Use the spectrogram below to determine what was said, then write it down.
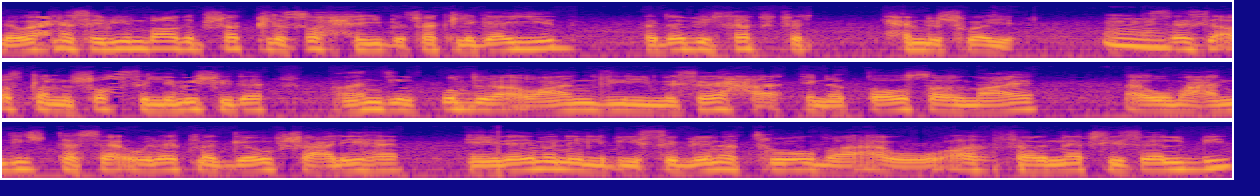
لو إحنا سايبين بعض بشكل صحي بشكل جيد فده بيخفف الحمل شوية. أساسي أصلا الشخص اللي مشي ده عندي القدرة أو عندي المساحة إن أتواصل معاه أو ما عنديش تساؤلات ما تجاوبش عليها. يعني دايما اللي بيسيب لنا تروما أو أثر نفسي سلبي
